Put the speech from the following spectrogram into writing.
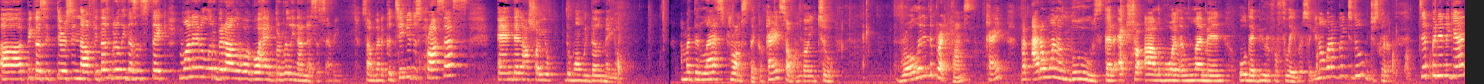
uh, because it, there's enough. It doesn't really doesn't stick. You want it a little bit olive oil, go ahead, but really not necessary. So I'm going to continue this process and then I'll show you the one with the mayo. I'm at the last drumstick, okay? So I'm going to roll it in the breadcrumbs, okay? But I don't want to lose that extra olive oil and lemon, all that beautiful flavor. So you know what I'm going to do? I'm just going to dip it in again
